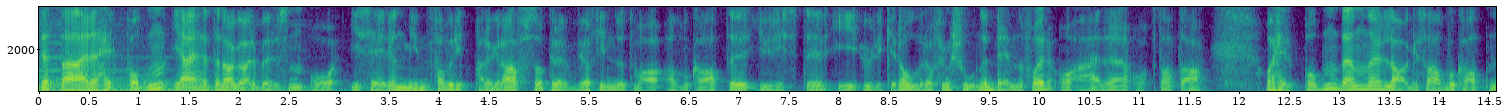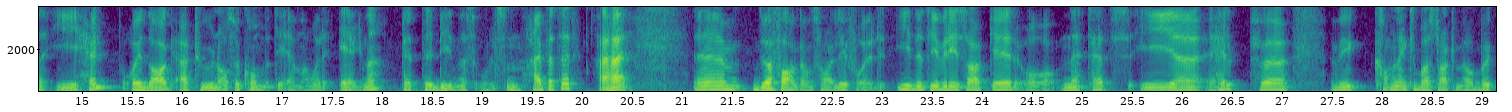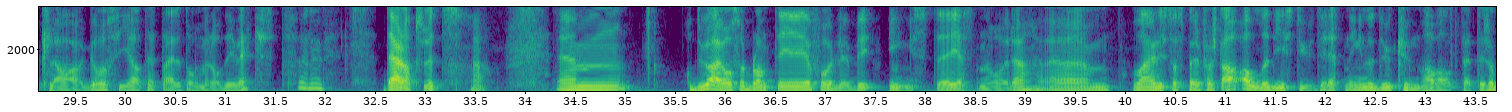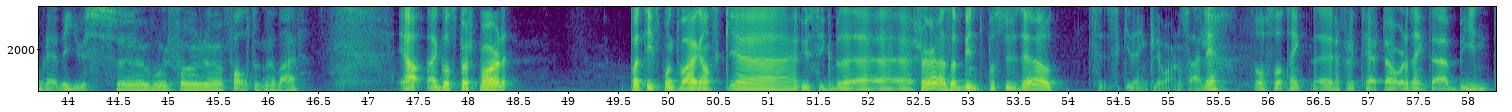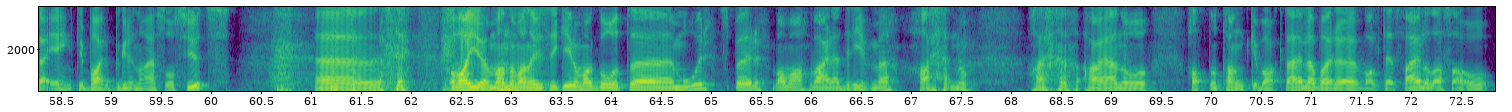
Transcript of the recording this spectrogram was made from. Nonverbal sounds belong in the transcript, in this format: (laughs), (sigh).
Dette er Help-podden. Jeg heter Dag Are Børresen, og i serien Min favorittparagraf så prøver vi å finne ut hva advokater, jurister i ulike roller og funksjoner brenner for og er eh, opptatt av. Og Help-podden den eh, lages av advokatene i Help, og i dag er turen også kommet til en av våre egne, Petter Dines Olsen. Hei, Petter. Hei, hei. Du er fagansvarlig for ID-tyverisaker og netthets i eh, Help. Eh, vi kan vel egentlig bare starte med å beklage og si at dette er et område i vekst, eller? Det er det absolutt. Ja. Um, og Du er jo også blant de foreløpig yngste gjestene våre. Um, og da har jeg lyst til å spørre først, Av alle de studieretningene du kunne ha valgt, Petter, så ble det juss. Hvorfor falt du ned der? Ja, godt spørsmål på et tidspunkt var jeg ganske uh, usikker på det sjøl. Altså, jeg begynte på studiet og syntes ikke det egentlig var noe særlig. Og så tenkte, reflekterte jeg over det. Tenkte jeg begynte jeg egentlig bare pga. at jeg så Suits. uh, (laughs) og hva gjør man når man er usikker? Om man går til mor, spør mamma hva er det jeg driver med. Har jeg no, har jeg, har jeg no, hatt noen tanke bak der, eller har bare valgt helt feil? Og da sa hun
